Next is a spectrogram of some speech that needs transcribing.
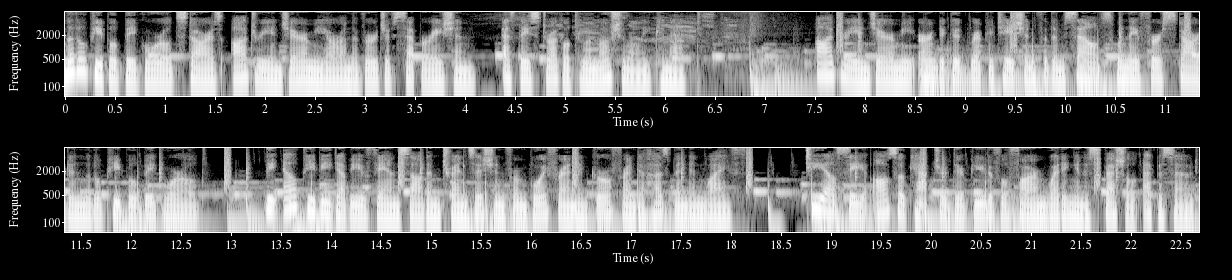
Little People Big World stars Audrey and Jeremy are on the verge of separation as they struggle to emotionally connect. Audrey and Jeremy earned a good reputation for themselves when they first starred in Little People Big World. The LPBW fans saw them transition from boyfriend and girlfriend to husband and wife. TLC also captured their beautiful farm wedding in a special episode.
